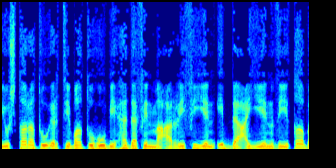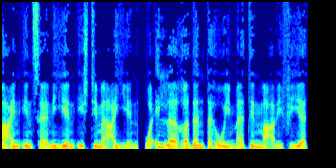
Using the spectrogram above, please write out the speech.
يشترط ارتباطه بهدف معرفي إبداعي ذي طابع إنساني اجتماعي، وإلا غدا تهويمات معرفية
